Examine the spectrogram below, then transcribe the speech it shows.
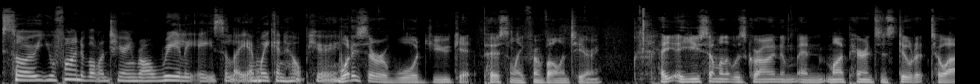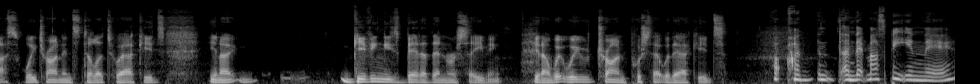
So you'll find a volunteering role really easily and we can help you. What is the reward you get personally from volunteering? Are, are you someone that was grown and, and my parents instilled it to us? We try and instill it to our kids. You know, giving is better than receiving. You know, we, we try and push that with our kids. I, and and that must be in there,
